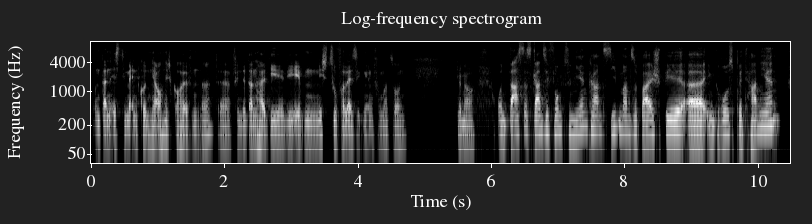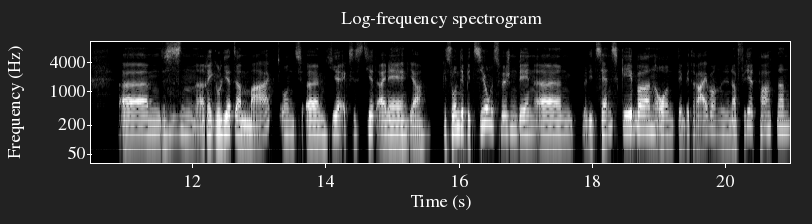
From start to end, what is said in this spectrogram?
Und dann ist dem Endkunden ja auch nicht geholfen. Ne? Der findet dann halt die, die eben nicht zuverlässigen Informationen. Genau. Und dass das Ganze funktionieren kann, sieht man zum Beispiel äh, in Großbritannien. Ähm, das ist ein regulierter Markt und ähm, hier existiert eine ja, gesunde Beziehung zwischen den äh, Lizenzgebern und den Betreibern und den Affiliate-Partnern,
